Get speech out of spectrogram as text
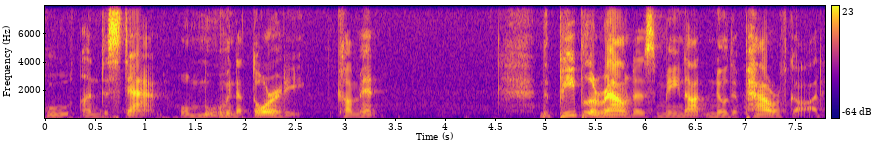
who understand, who move in authority, come in. The people around us may not know the power of God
